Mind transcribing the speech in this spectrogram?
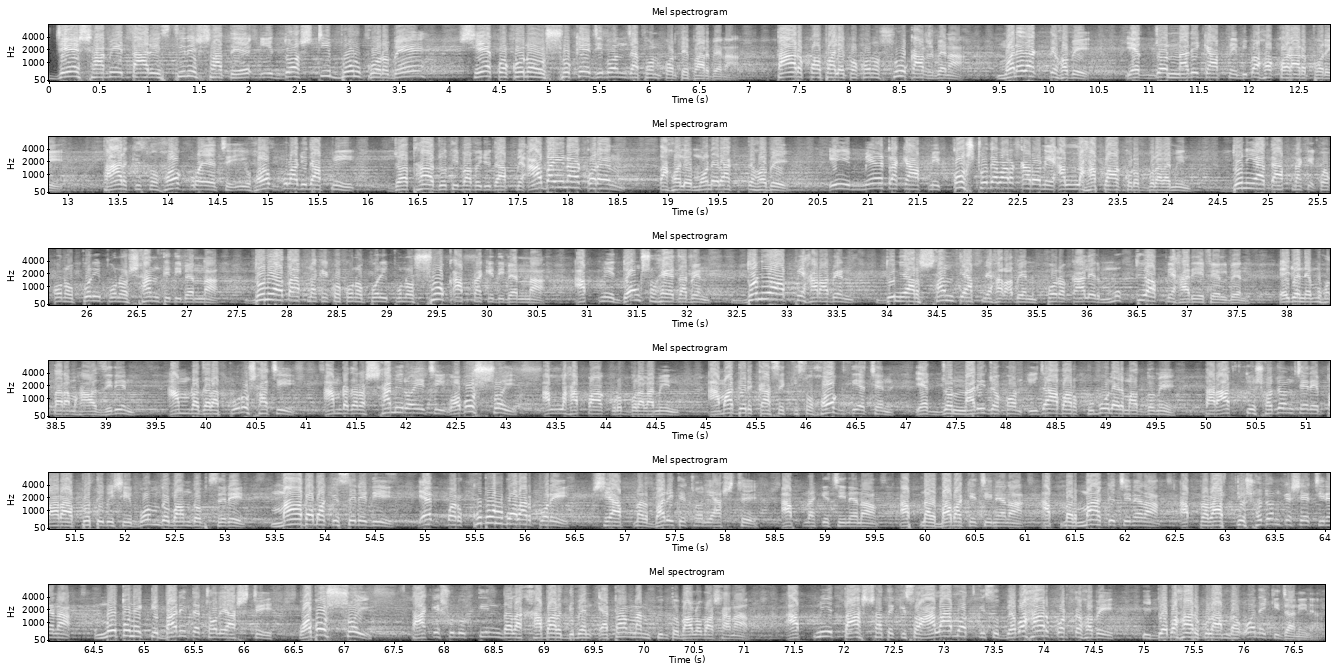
যে স্বামী তার স্ত্রীর সাথে এই দশটি ভুল করবে, সে কখনো সুখে জীবন যাপন করতে পারবে না। তার কপালে কখনো সুখ আসবে না। মনে রাখতে হবে, একজন নারীকে আপনি বিবাহ করার পরে তার কিছু হক রয়েছে। এই হকগুলা যদি আপনি যথাযথভাবে যদি আপনি আদায় না করেন, তাহলে মনে রাখতে হবে, এই মেয়েটাকে আপনি কষ্ট দেওয়ার কারণে আল্লাহ পাক রব্বুল আলামিন দুনিয়াতে আপনাকে কখনো পরিপূর্ণ শান্তি দিবেন না। দুনিয়াতে আপনাকে কখনো পরিপূর্ণ সুখ আপনাকে দিবেন না। আপনি ধ্বংস হয়ে যাবেন, দুনিয়া আপনি হারাবেন, দুনিয়ার শান্তি আপনি হারাবেন, পরকালের মুক্তিও আপনি হারিয়ে ফেলবেন। এই জন্য মোহতারাম হাজিরিন, আমরা যারা পুরুষ আছি, আমরা যারা স্বামী রয়েছি, অবশ্যই আল্লাহ পাক রব্বুল আলামিন আমাদের কাছে কিছু হক দিয়েছেন। একজন নারী যখন ইজাবার কুবুলের মাধ্যমে তার আত্মীয় স্বজন ছেড়ে, পাড়া প্রতিবেশী বন্ধু বান্ধব ছেড়ে, মা বাবাকে ছেড়ে দিয়ে একবার কুবুল বলার পরে সে আপনার বাড়িতে চলে আসছে। আপনাকে চিনে না, আপনার বাবাকে চিনে না, আপনার মাকে চিনে না, আপনার আত্মীয় স্বজনকে সে চিনে না। নতুন একটি বাড়িতে চলে আসছে। অবশ্যই তাকে শুধু তিন বেলা খাবার দিবেন, এটার নাম কিন্তু ভালোবাসা না। আপনি তার সাথে কিছু আলামত, কিছু ব্যবহার করতে হবে। এই ব্যবহারগুলো আমরা অনেকেই জানি না।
